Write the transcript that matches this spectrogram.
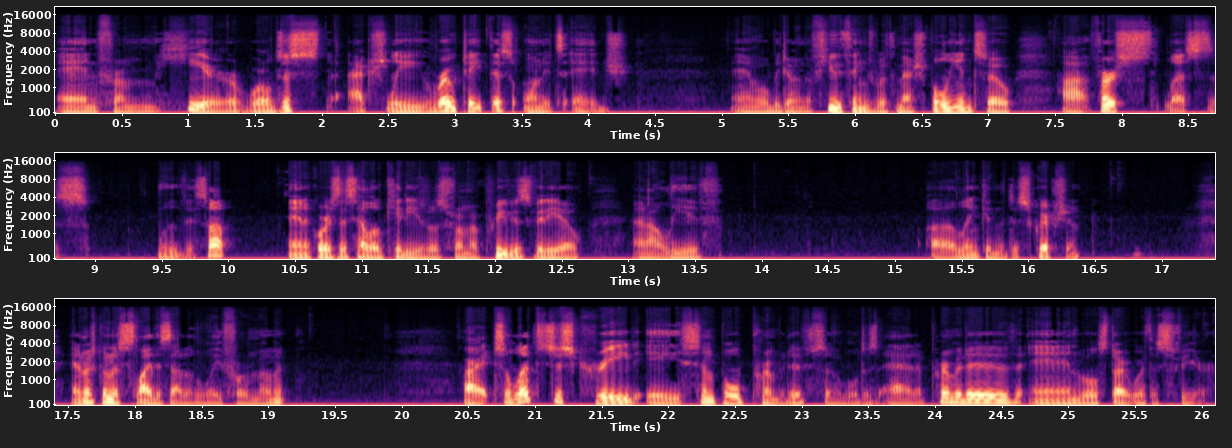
and from here we'll just actually rotate this on its edge and we'll be doing a few things with mesh boolean. So uh, first, let's just move this up. And of course, this Hello Kitties was from a previous video and I'll leave a link in the description. And I'm just going to slide this out of the way for a moment. All right, so let's just create a simple primitive. So we'll just add a primitive and we'll start with a sphere.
